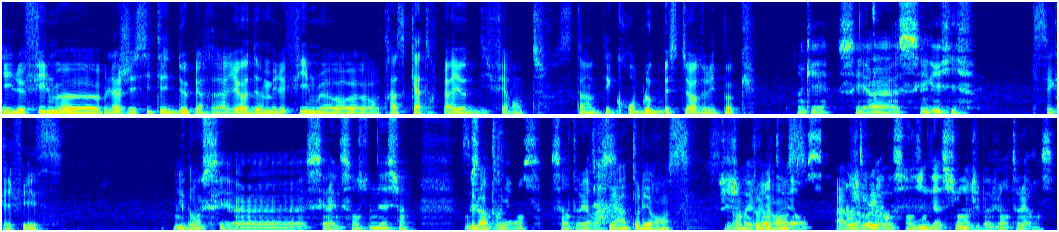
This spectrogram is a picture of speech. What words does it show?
Et le film, euh, là j'ai cité deux périodes, mais le film euh, retrace quatre périodes différentes. C'est un des gros blockbusters de l'époque. Ok, c'est euh, c'est Griffith. C'est Griffiths. Du Et donc, c'est euh, c'est la naissance d'une nation. Ou C'est intolérance. C'est intolérance. c'est Intolérance. J'ai C'est jamais vu Intolérance. Ah, J'ai vu la Intolérance. naissance d'une nation, j'ai pas vu Intolérance.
